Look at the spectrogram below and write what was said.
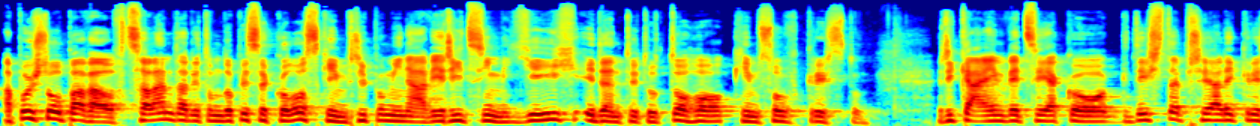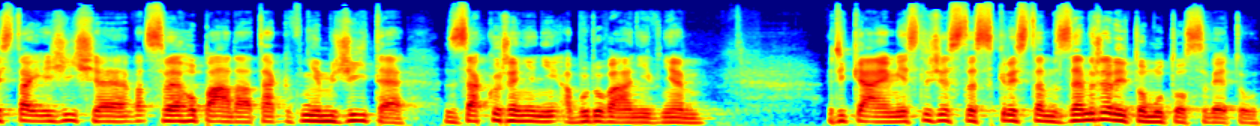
A poštol Pavel v celém tady tom dopise Koloským připomíná věřícím jejich identitu toho, kým jsou v Kristu. Říká jim věci jako, když jste přijali Krista Ježíše, svého páda, tak v něm žijte, zakořenění a budování v něm. Říká jim, jestliže jste s Kristem zemřeli tomuto světu,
